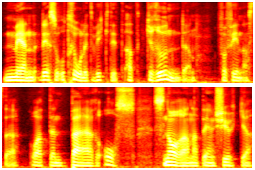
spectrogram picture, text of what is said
men det är så otroligt viktigt att grunden får finnas där och att den bär oss, snarare än att det är en kyrka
